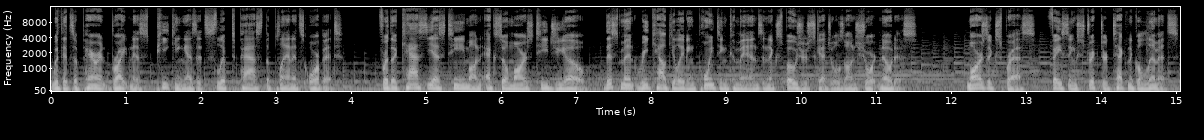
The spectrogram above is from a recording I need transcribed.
with its apparent brightness peaking as it slipped past the planet's orbit. For the CaSSIS team on ExoMars TGO, this meant recalculating pointing commands and exposure schedules on short notice. Mars Express, facing stricter technical limits,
